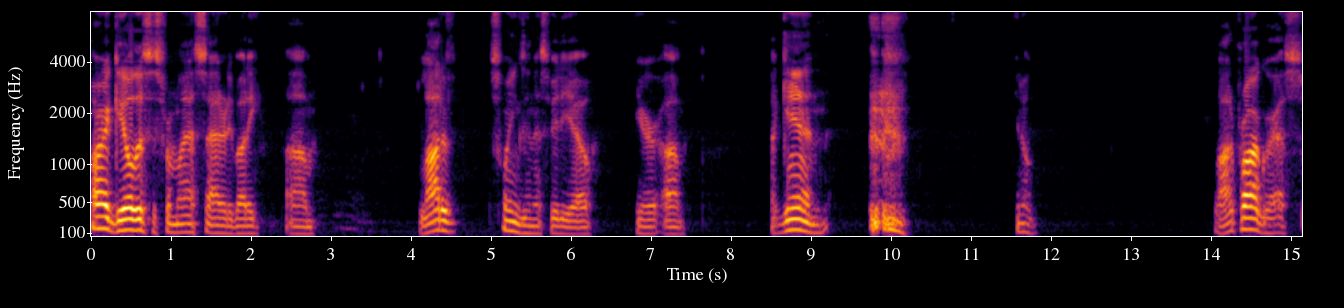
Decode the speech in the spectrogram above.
All right, Gil, this is from last Saturday, buddy. Um, a lot of swings in this video here. Um, again, you know, a lot of progress.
